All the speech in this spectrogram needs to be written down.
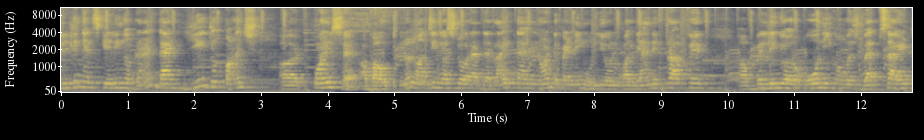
building and scaling a brand that ये जो पाँच uh, points here about you know launching your store at the right time not depending only on organic traffic uh, building your own e-commerce website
